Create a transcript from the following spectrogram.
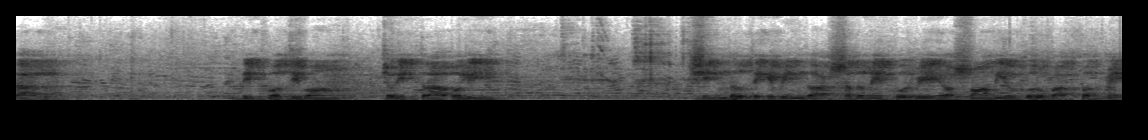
তার দিব্য জীবন চরিত্রাবলী, সিন্ধু থেকে বিন্দু আস্বাদনের পূর্বে অসমাদীয় গুরুপাদ পদ্মে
